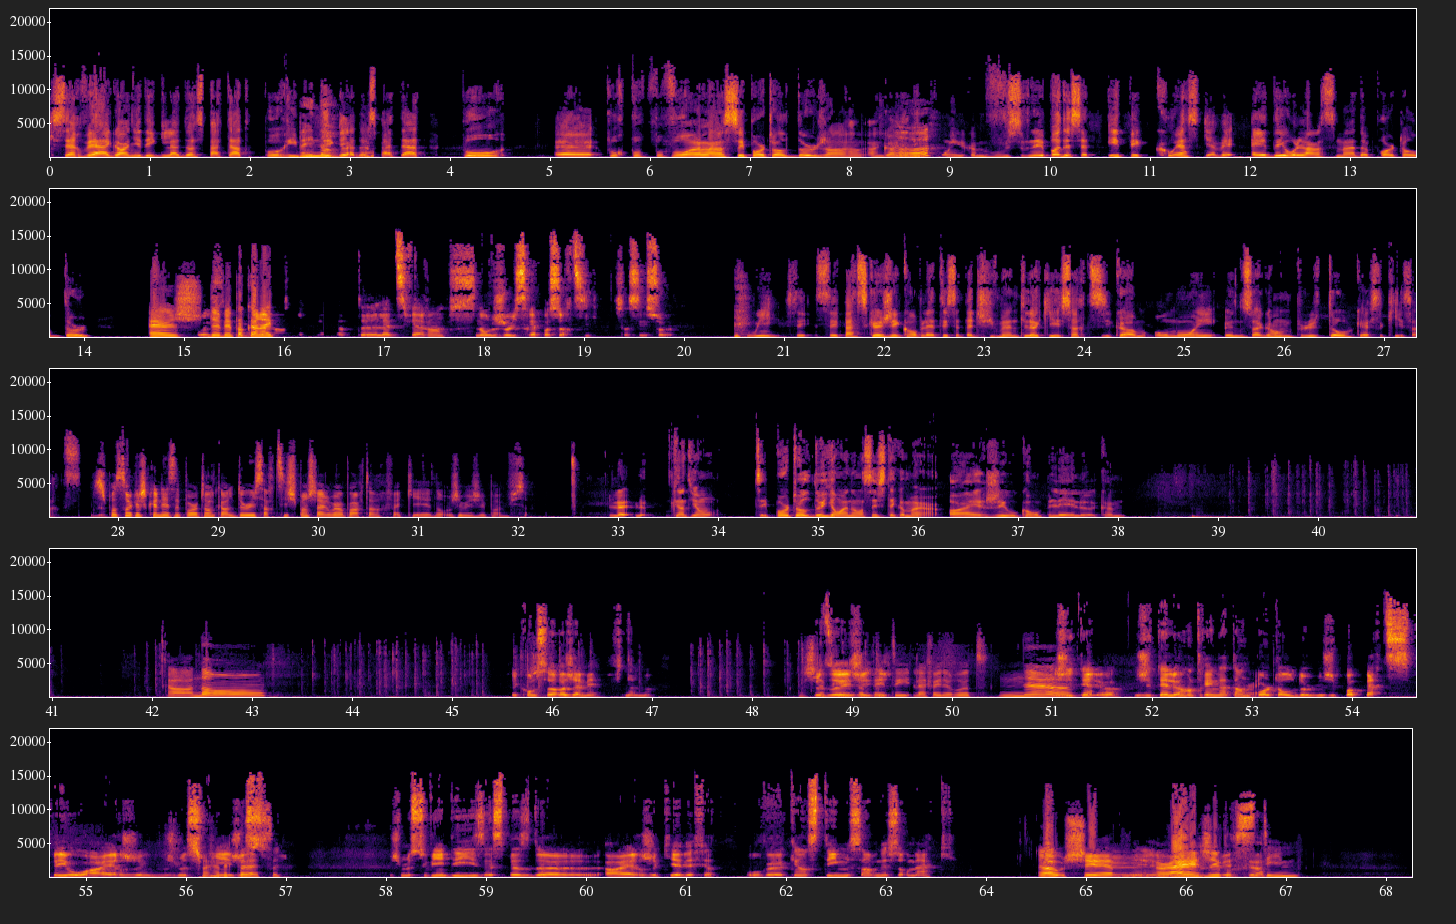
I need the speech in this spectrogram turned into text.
qui servait à gagner des GLaDOS patates pour rebooter Ben non. GLaDOS patates pour, euh, pour, pour, pour pouvoir lancer Portal 2, genre, en, en gagnant Ah. des points. Comme vous vous souvenez pas de cette epic quest qui avait aidé au lancement de Portal 2? Euh, je Ouais, devais pas connaître. euh, la différence. Sinon, le jeu, il serait pas sorti. Ça, c'est sûr. Oui, c'est c'est parce que j'ai complété cet achievement-là qui est sorti comme au moins une seconde plus tôt que ce qui est sorti. Je suis pas sûre que je connaissais Portal quand le 2 est sorti. Je pense que je suis arrivé un peu en retard. Fait que non, j'ai j'ai pas vu ça. Le, le- quand ils ont Portal 2, ils ont annoncé c'était comme un ARG au complet, là. Comme, Ah non! Fait qu'on le saura jamais, finalement. Je veux dire, la feuille de route. Non! J'étais là. J'étais là en train d'attendre. Portal 2. J'ai pas participé au ARG. Je me souviens pas juste. ça. Je me souviens des espèces de ARG qu'ils avaient fait pour euh, quand Steam s'en venait sur Mac. Oh shit! Euh, un ARG pour ça? Steam.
